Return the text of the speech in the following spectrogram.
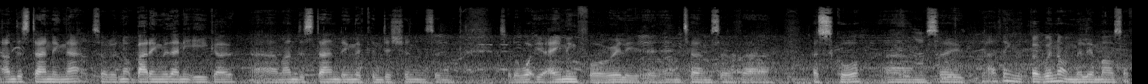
understanding that, sort of not batting with any ego, um, understanding the conditions and sort of what you're aiming for really in, terms of uh, a score. Um, so I think, but we're not a million miles off.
